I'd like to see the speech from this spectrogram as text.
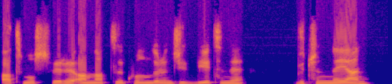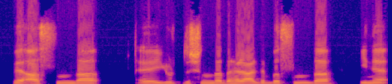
atmosferi, anlattığı konuların ciddiyetini bütünleyen ve aslında e, yurt dışında da herhalde basında yine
